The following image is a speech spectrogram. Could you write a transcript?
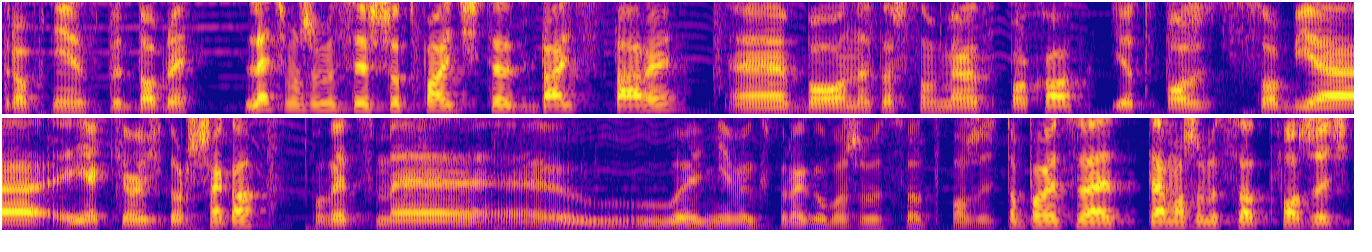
drop nie jest zbyt dobry. Lecz możemy sobie jeszcze odpalić te dice stare, e, bo one też są w miarę spoko i otworzyć sobie jakiegoś gorszego. Powiedzmy, e, nie wiem którego możemy sobie otworzyć. To powiedzmy te możemy sobie otworzyć.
